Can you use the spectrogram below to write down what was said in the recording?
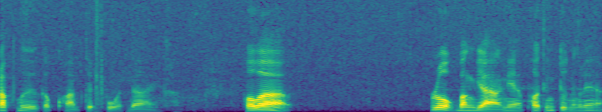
รับมือกับความเจ็บปวดได้ เพราะว่าโรคบางอย่างเนี่ย พอถึงจุดนึงเนี่ย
